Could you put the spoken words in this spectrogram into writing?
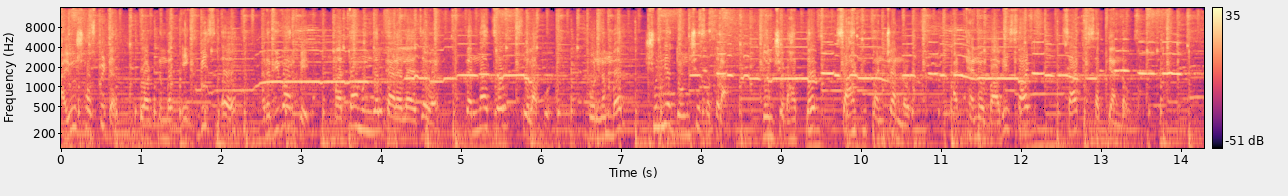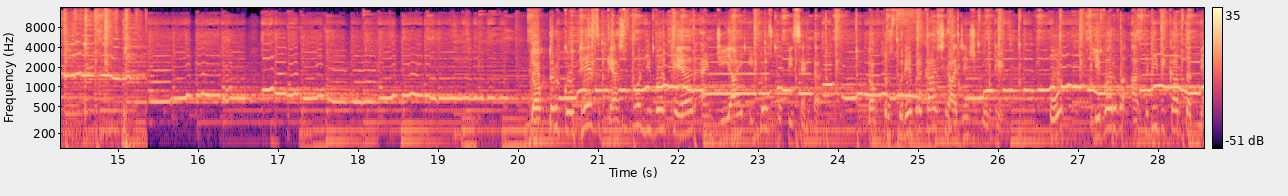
आयुष हॉस्पिटल प्लॉट नंबर एकवीस अ रविवार पेठ मत्ता मंगल कार्यालयाजवळ कन्ना चौक सोलापूर. फोन नंबर शून्य दोनशे सतरा दोनशे बहात्तर साठ पंच्याण्णव अठ्ठ्याण्णव बावीस साठ साठ सत्त्याण्णव. Doctor Kothe's gastro liver care and G I endoscopy centre. Doctor Suryaprakash Rajesh Kothe. पोट लिव्हर व आतडी विकार तज्ञ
